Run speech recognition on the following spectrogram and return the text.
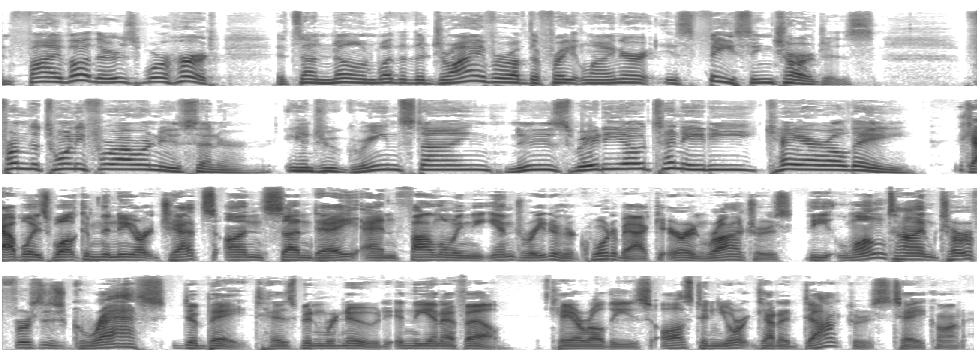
and five others were hurt. It's unknown whether the driver of the Freightliner is facing charges. From the 24 hour news center, Andrew Greenstein, News Radio 1080 KRLD. The Cowboys welcome the New York Jets on Sunday, and following the injury to their quarterback, Aaron Rodgers, the longtime turf versus grass debate has been renewed in the NFL. KRLD's Austin York got a doctor's take on it.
